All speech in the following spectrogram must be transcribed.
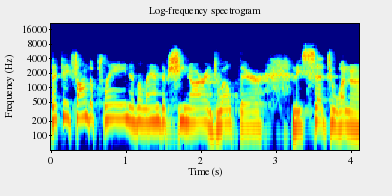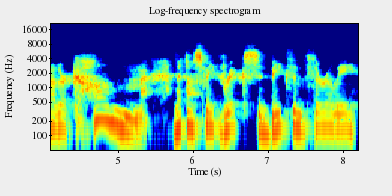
that they found a plain in the land of Shinar and dwelt there. And they said to one another, Come, let us make bricks and bake them thoroughly.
